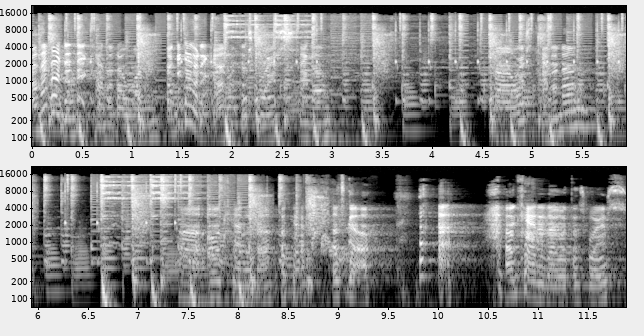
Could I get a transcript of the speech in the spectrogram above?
I think I did the Canada one. I can do it again with this voice. Hang on. Uh, where's Canada? Uh, oh, Canada. Okay, let's go. oh, Canada with this voice.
